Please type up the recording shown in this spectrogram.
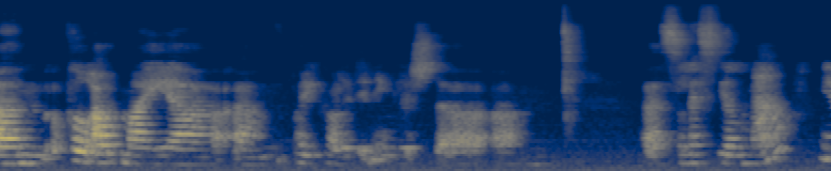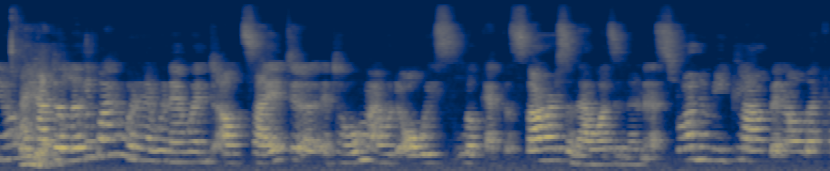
um, pull out my uh, um, what do you call it in English the um, uh, celestial map. You know, oh, I had a little one when I when I went outside uh, at home. I would always look at the stars, and I was in an astronomy club and all that.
